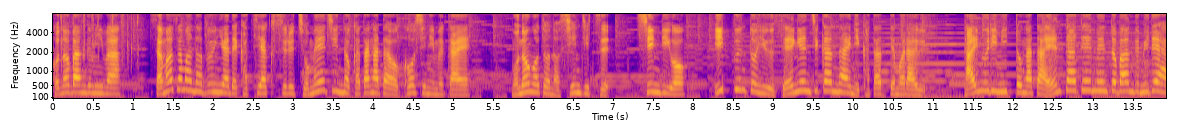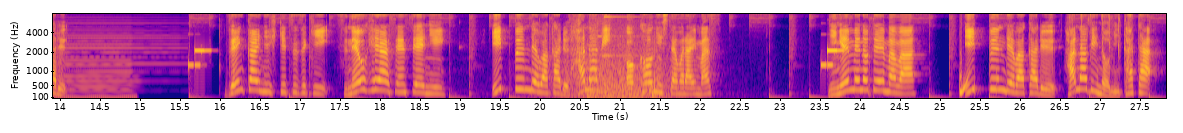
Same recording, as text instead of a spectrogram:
この番組はさまざまな分野で活躍する著名人の方々を講師に迎え物事の真実真理を1分という制限時間内に語ってもらうタイムリミット型エンターテインメント番組である。前回に引き続きスネオヘア先生に1分でわかる花火を講義してもらいます。2限目のテーマは1分でわかる花火の見方。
